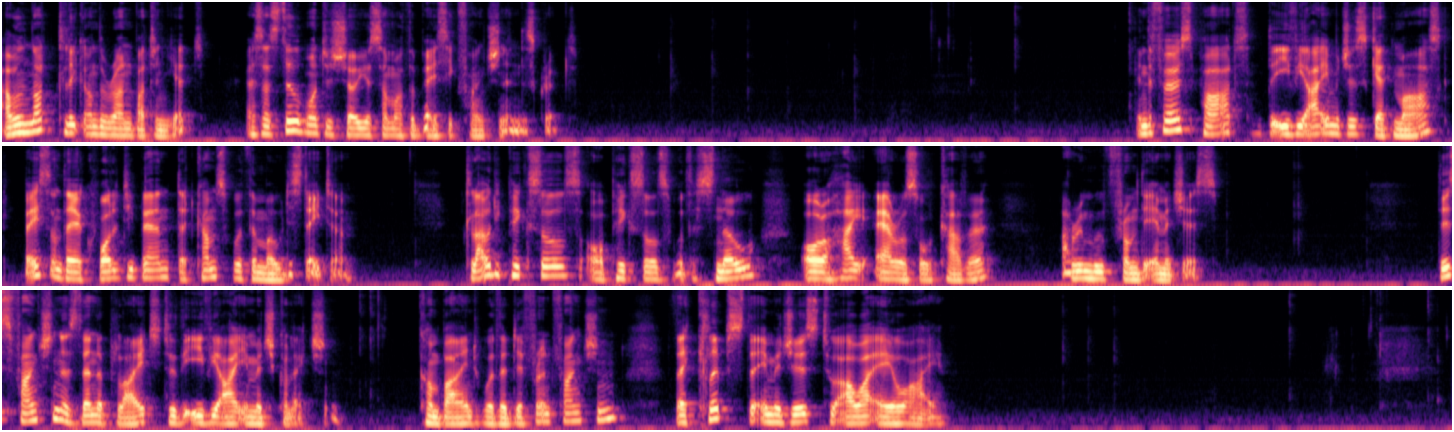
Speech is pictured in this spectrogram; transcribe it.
I will not click on the Run button yet, as I still want to show you some of the basic function in the script. In the first part, the EVI images get masked based on their quality band that comes with the MODIS data. Cloudy pixels or pixels with snow or high aerosol cover are removed from the images. This function is then applied to the EVI image collection, combined with a different function that clips the images to our AOI.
